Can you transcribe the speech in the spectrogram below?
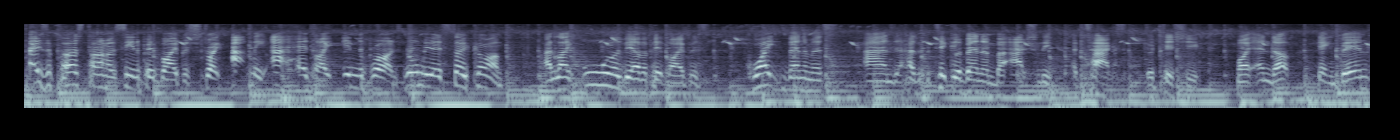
That is the first time I've seen a pit viper strike at me at head height in the branch. Normally they're so calm. And like all of the other pit vipers, quite venomous and has a particular venom but actually attacks your tissue. Might end up getting bitten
